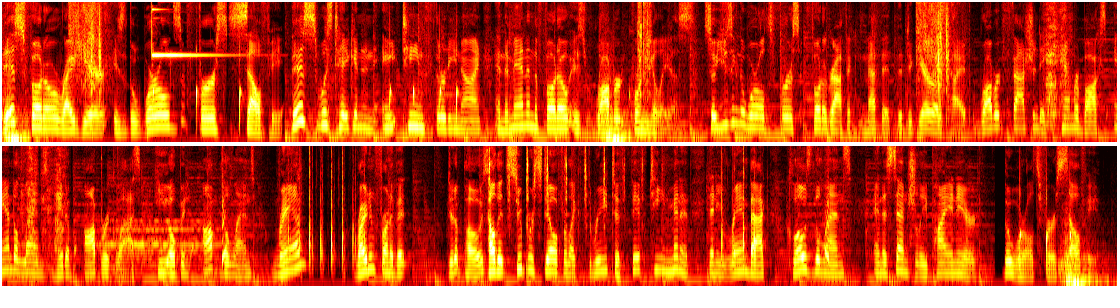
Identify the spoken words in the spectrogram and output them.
This photo right here is the world's first selfie. This was taken in 1839, and the man in the photo is Robert Cornelius. So, using the world's first photographic method, the daguerreotype, Robert fashioned a camera box and a lens made of opera glass. He opened up the lens, ran right in front of it, did a pose, held it super still for like 3 to 15 minutes, then he ran back, closed the lens, and essentially pioneered the world's first selfie.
